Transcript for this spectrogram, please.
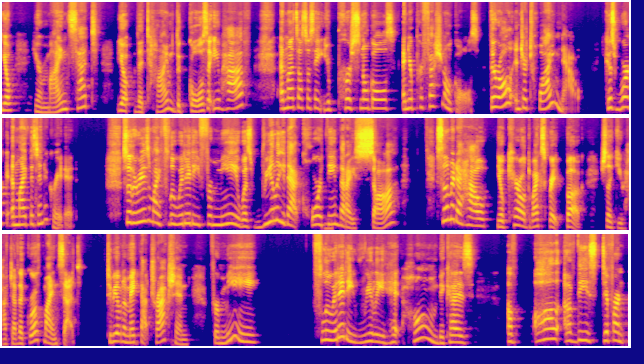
You know, your mindset, you know, the time, the goals that you have. And let's also say your personal goals and your professional goals. They're all intertwined now because work and life is integrated. So the reason why fluidity for me was really that core mm. theme that I saw, similar to how, you know, Carol Dweck's great book, she's like, you have to have that growth mindset to be able to make that traction. For me, fluidity really hit home because of all of these different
